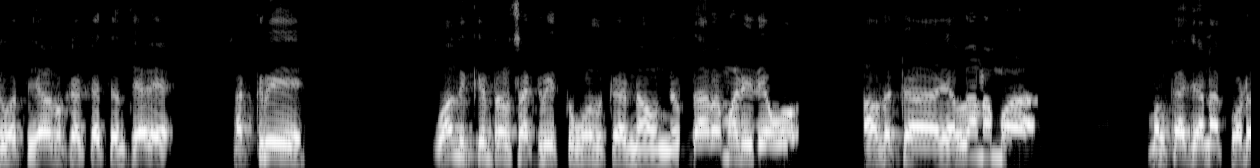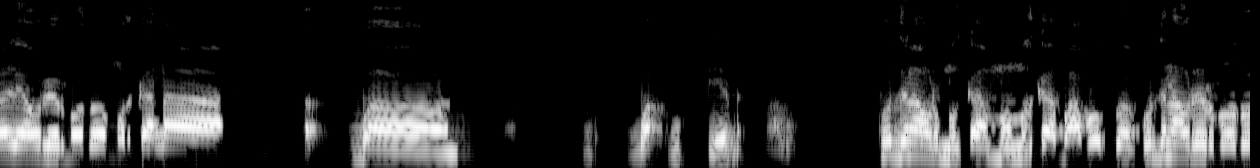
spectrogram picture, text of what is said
ಇವತ್ತು ಹೇಳ್ಬೇಕಾಕತಿ ಅಂತ ಹೇಳಿ ಸಕ್ರಿ, ಒಂದ್ ಕ್ವಿಂಟಲ್ ಸಕ್ರಿ ತಗೊಳದಕ್ಕೆ ನಾವು ನಿರ್ಧಾರ ಮಾಡಿದೆವು. ಅದಕ್ಕ ಎಲ್ಲ ನಮ್ಮ ಮಲ್ಕಾಜನ ಕೊಡಳ್ಳಿ ಅವ್ರು ಇರ್ಬೋದು, ಮುದ್ಕನ್ನ ಕುದ್ದಿನ ಅವ್ರ ಮುದ್ಕ ಮುದ್ಕ ಬಾಬು ಕುದ್ದಿನ ಅವ್ರು ಇರ್ಬೋದು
